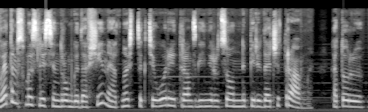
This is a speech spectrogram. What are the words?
в этом смысле синдром годовщины относится к теории трансгенерационной передачи травмы, которую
